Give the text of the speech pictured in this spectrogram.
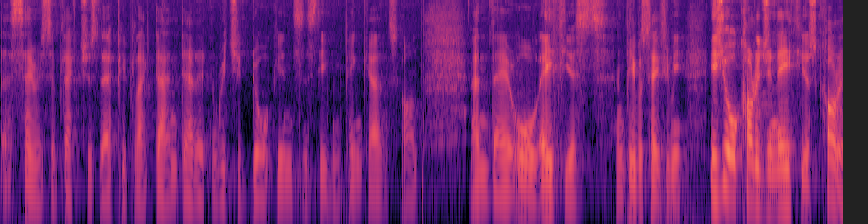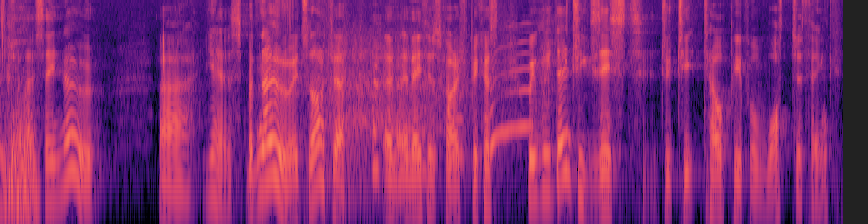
a series of lectures there, people like Dan Dennett and Richard Dawkins and Steven Pinker and so on. And they're all atheists. And people say to me, Is your college an atheist college? And I say, No. Uh, yes, but no, it's not a, an, an, atheist college because we, we don't exist to tell people what to think.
